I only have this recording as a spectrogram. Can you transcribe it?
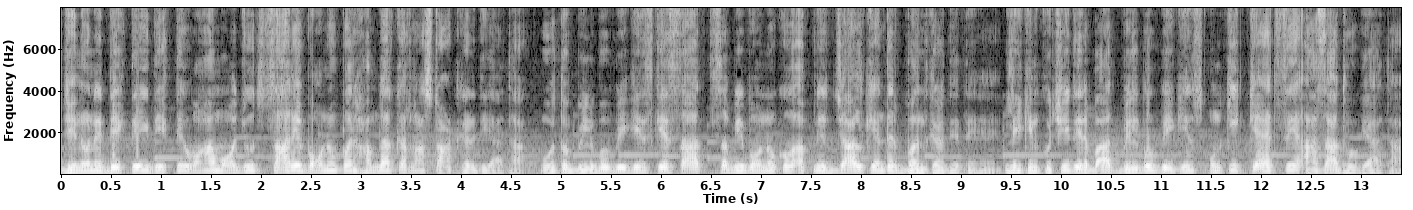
जिन्होंने देखते ही देखते वहाँ मौजूद सारे बौनों पर हमला करना स्टार्ट कर दिया था। वो तो बिल्बो बिगिंस के साथ सभी बौनों को अपने जाल के अंदर बंद कर देते हैं। लेकिन कुछ ही देर बाद बिल्बो बिगिंस उनकी कैद से आज़ाद हो गया था।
